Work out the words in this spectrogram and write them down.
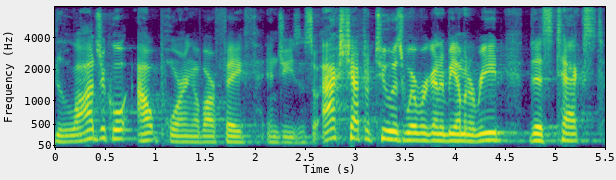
a logical outpouring of our faith in Jesus. So, Acts chapter 2 is where we're going to be. I'm going to read this text,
